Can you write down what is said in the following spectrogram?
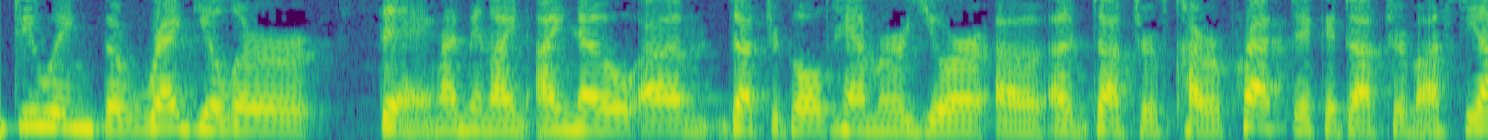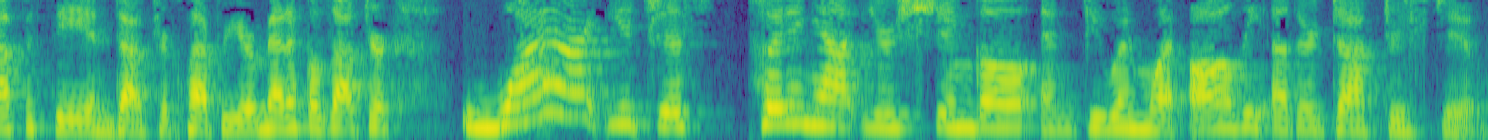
doing the regular thing. I mean, I, I know um, Dr. Goldhamer, you're a, a, doctor of chiropractic, a doctor of osteopathy, and Dr. Klaper, you're a medical doctor. Why aren't you just putting out your shingle and doing what all the other doctors do?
